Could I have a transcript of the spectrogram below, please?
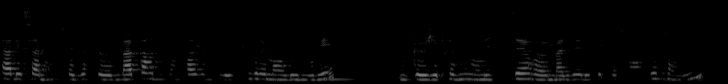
faire les salons. C'est-à-dire que ma part du contrat, je ne pouvais plus vraiment l'honorer. Donc j'ai prévenu mon éditeur malgré le fait que ça soit un peu tendu.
